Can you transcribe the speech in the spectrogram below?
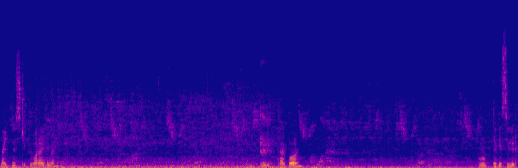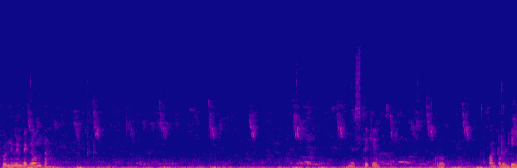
ব্রাইটনেসটা একটু বাড়াই দিবেন। তারপর গ্রুপ থেকে সিলেক্ট করে নেবেন ব্যাকগ্রাউন্ডটা নিচ থেকে গ্রুপ কন্ট্রোল ডি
